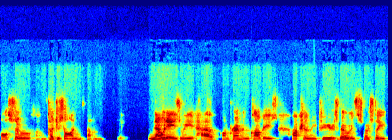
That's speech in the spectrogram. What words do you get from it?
also um, touches on. Um, nowadays, we have on-prem and cloud-based option. A few years ago, it's mostly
